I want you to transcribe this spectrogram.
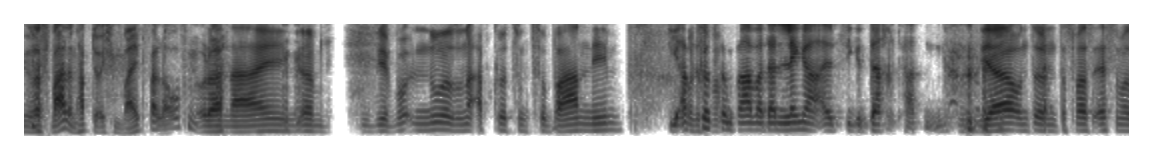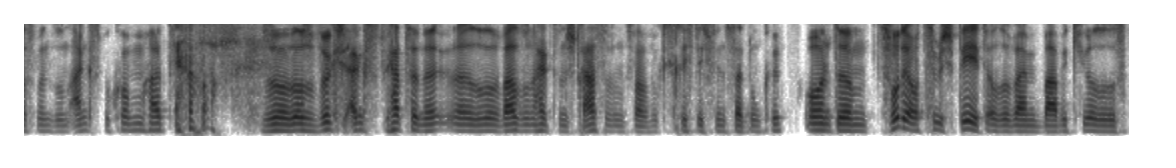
Was war denn? Habt ihr euch im Wald verlaufen? Oder? Nein, ähm, wir wollten nur so eine Abkürzung zur Bahn nehmen. Die es war- Abkürzung war aber dann länger, als sie gedacht hatten. Ja, und ähm, das war das erste Mal, dass man so eine Angst bekommen hat. So, so, so wirklich Angst hatte. Ne? Also war so halt so eine Straße und es war wirklich richtig finster dunkel. Und ähm, es wurde ja auch ziemlich spät, also beim Barbecue. Also das,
